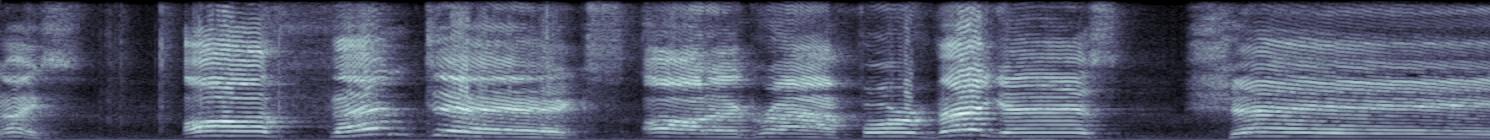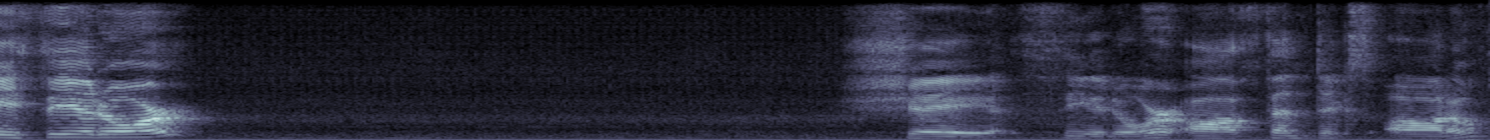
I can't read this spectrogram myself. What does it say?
Nice. Authentics autograph for Vegas, Shea Theodore. Shea Theodore, Authentics Auto.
